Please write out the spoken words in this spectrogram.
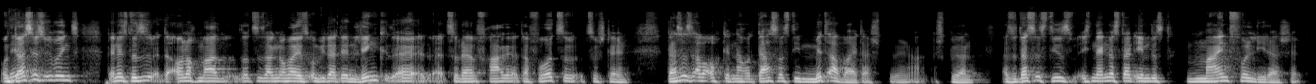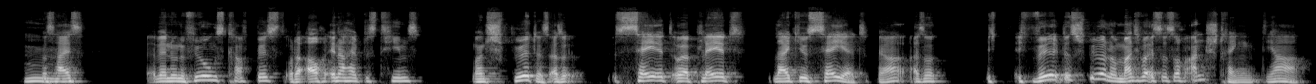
Und nee. das ist übrigens, Dennis, das ist auch nochmal sozusagen nochmal jetzt, um wieder den Link äh, zu der Frage davor zu, zu stellen. Das ist aber auch genau das, was die Mitarbeiter spüren. spüren. Also das ist dieses, ich nenne das dann eben das Mindful Leadership. Mhm. Das heißt, wenn du eine Führungskraft bist oder auch innerhalb des Teams, man spürt es. Also say it or play it like you say it. Ja, also ich, ich will das spüren und manchmal ist es auch anstrengend, ja.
